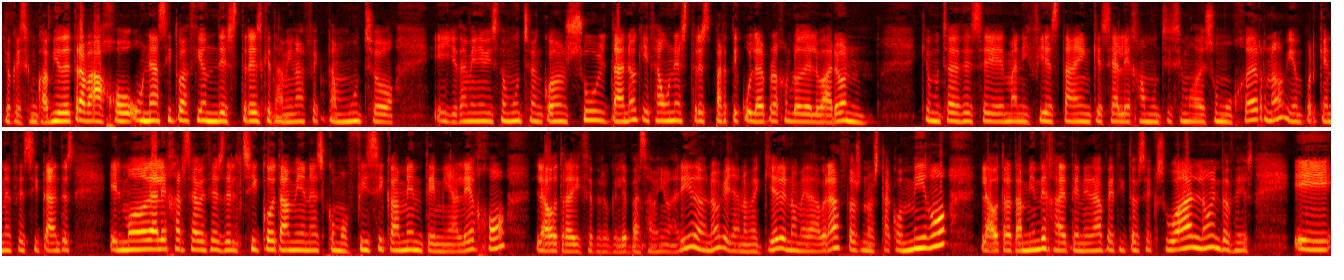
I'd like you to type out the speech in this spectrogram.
yo que sé, un cambio de trabajo, una situación de estrés que también afecta mucho, y yo también he visto mucho en consulta, ¿no? Quizá un estrés particular, por ejemplo, del varón, que muchas veces se manifiesta en que se aleja muchísimo de su mujer, ¿no? Bien porque necesita. Entonces, el modo de alejarse a veces del chico también es como físicamente me alejo. La otra dice, pero ¿qué le pasa a mi marido, no? Que ya no me quiere, no me da abrazos, no está conmigo. La otra también deja de tener apetito sexual, ¿no? Entonces, eh,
